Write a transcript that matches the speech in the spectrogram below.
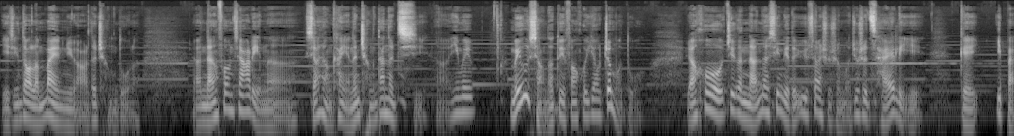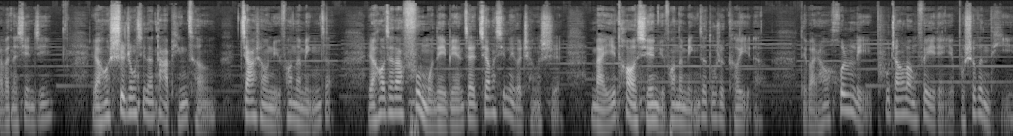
已经到了卖女儿的程度了。呃，男方家里呢，想想看也能承担得起啊，因为没有想到对方会要这么多。然后这个男的心里的预算是什么？就是彩礼给一百万的现金，然后市中心的大平层加上女方的名字，然后在他父母那边，在江西那个城市买一套写女方的名字都是可以的。对吧？然后婚礼铺张浪费一点也不是问题，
